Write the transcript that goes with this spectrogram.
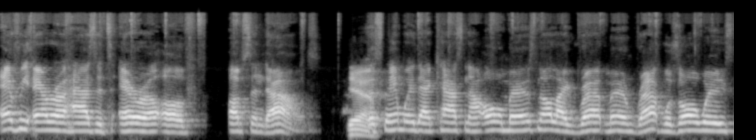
every era has its era of ups and downs. Yeah. The same way that cats now, oh man, it's not like rap, man. Rap was always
